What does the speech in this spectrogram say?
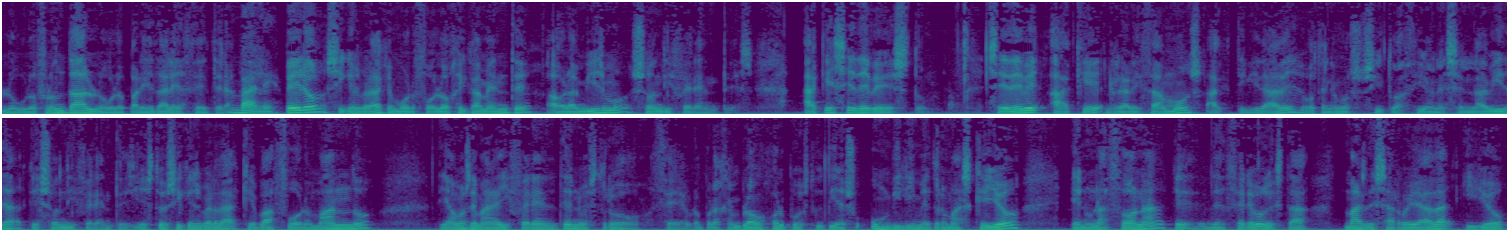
lóbulo frontal, lóbulo parietal, etcétera. Vale. Pero sí que es verdad que morfológicamente ahora mismo son diferentes. ¿A qué se debe esto? Se debe a que realizamos actividades o tenemos situaciones en la vida que son diferentes. Y esto sí que es verdad que va formando digamos, de manera diferente nuestro cerebro. Por ejemplo, a lo mejor pues tú tienes un milímetro más que yo en una zona del cerebro que está más desarrollada y yo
